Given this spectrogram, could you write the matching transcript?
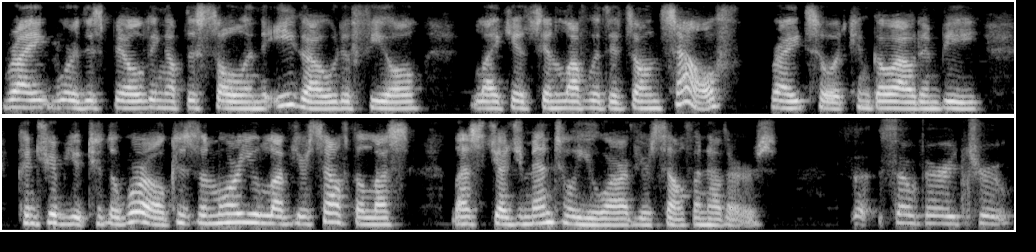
right? We're this building up the soul and the ego to feel like it's in love with its own self, right? So it can go out and be contribute to the world. Because the more you love yourself, the less less judgmental you are of yourself and others. So, very true.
